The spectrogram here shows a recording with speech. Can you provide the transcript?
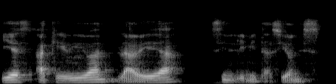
y es a que vivan la vida sin limitaciones.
